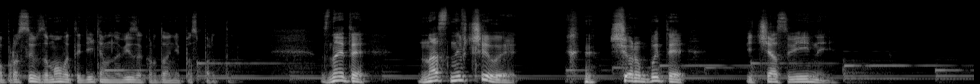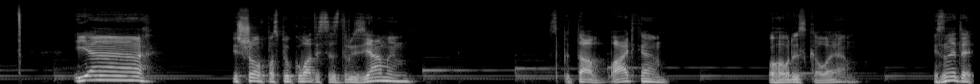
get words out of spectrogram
Попросив замовити дітям нові закордонні паспорти. Знаєте, нас не вчили, що робити під час війни. Я пішов поспілкуватися з друзями, спитав батька, поговори з колегами. І знаєте,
